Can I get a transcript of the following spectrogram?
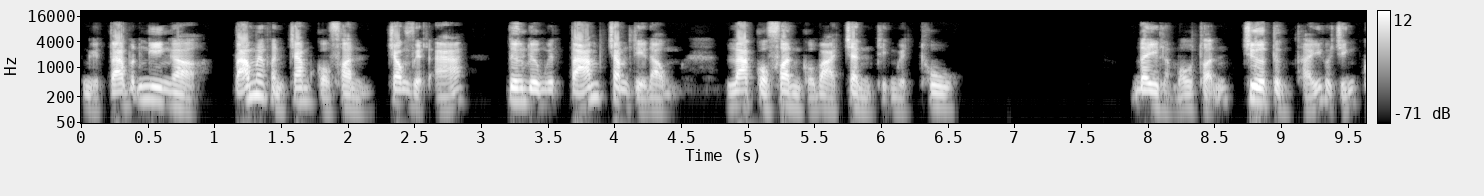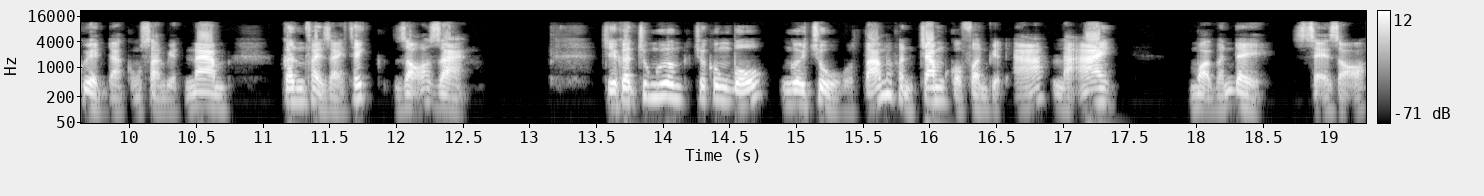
người ta vẫn nghi ngờ 80% cổ phần trong Việt Á tương đương với 800 tỷ đồng là cổ phần của bà Trần Thị Nguyệt Thu. Đây là mâu thuẫn chưa từng thấy của chính quyền Đảng Cộng sản Việt Nam, cần phải giải thích rõ ràng. Chỉ cần Trung ương cho công bố người chủ của 80% cổ phần Việt Á là ai, mọi vấn đề sẽ rõ.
